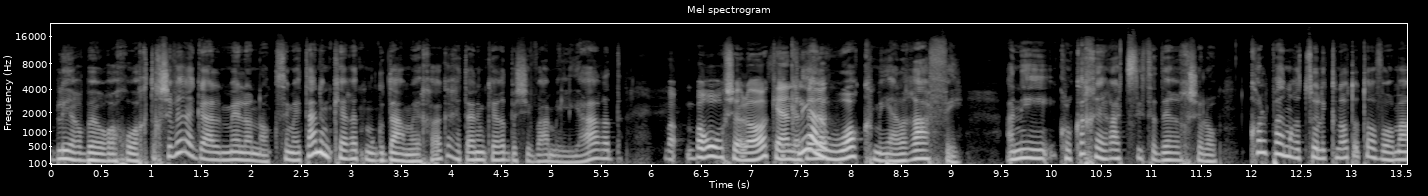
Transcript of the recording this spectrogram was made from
בלי הרבה אורך רוח. תחשבי רגע על מלונוקס. אם הייתה נמכרת מוקדם, אחר כך הייתה נמכרת בשבעה מיליארד. ב- ברור שלא, כן. תסתכלי על ווקמי, על רפי. אני כל כך הערצתי את הדרך שלו. כל פעם רצו לקנות אותו, והוא אמר,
